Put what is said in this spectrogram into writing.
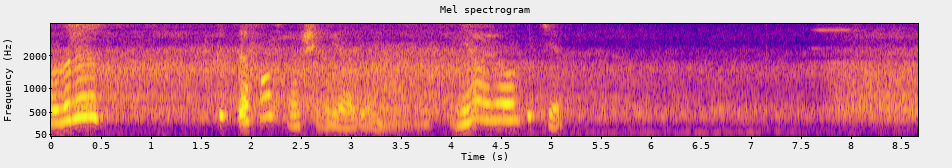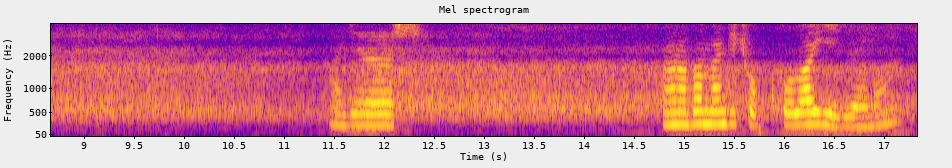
Alırız. Bir tık defans boş gibi geldi bana. Niye öyle oldu ki? Hayır. Lan adam bence çok kolay geliyor ona.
